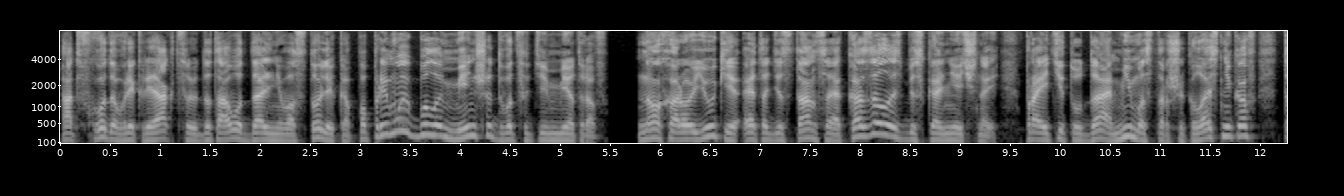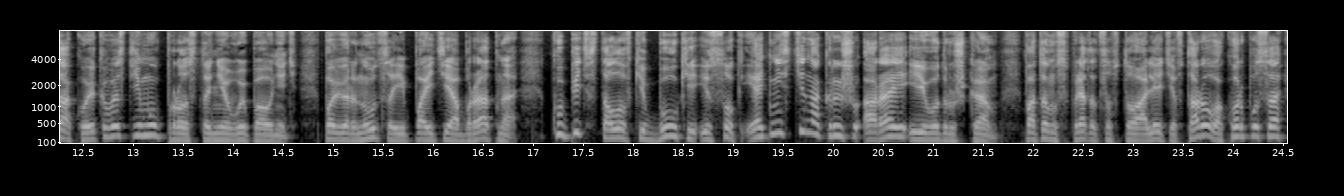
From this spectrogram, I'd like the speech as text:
От входа в рекреакцию до того дальнего столика по прямой было меньше 20 метров. Но Харуюки эта дистанция казалась бесконечной. Пройти туда, мимо старшеклассников, такой квест ему просто не выполнить. Повернуться и пойти обратно, купить в столовке булки и сок и отнести на крышу Араи и его дружкам. Потом спрятаться в туалете второго корпуса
